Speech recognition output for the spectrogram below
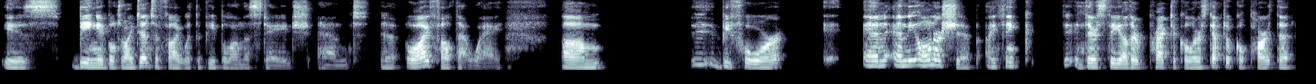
is being able to identify with the people on the stage and uh, oh i felt that way um, before, and and the ownership. I think there's the other practical or skeptical part that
